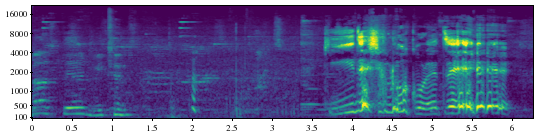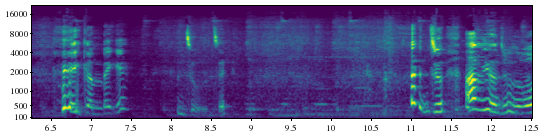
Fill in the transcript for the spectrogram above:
lost their mittens. কি যে শুরু করেছে? এইখান থেকে ঝুলছে। আমিও ঝুলবো।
